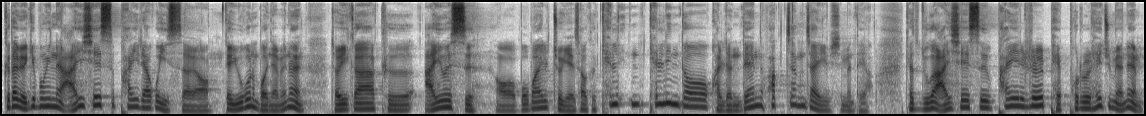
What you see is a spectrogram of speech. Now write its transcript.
그 다음에 여기 보이는 ICS 파일이라고 있어요. 근데 요거는 뭐냐면은 저희가 그 iOS 어, 모바일 쪽에서 그 캘린, 캘린 더 관련된 확장자이시면 돼요. 그래서 누가 ICS 파일을 배포를 해주면은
